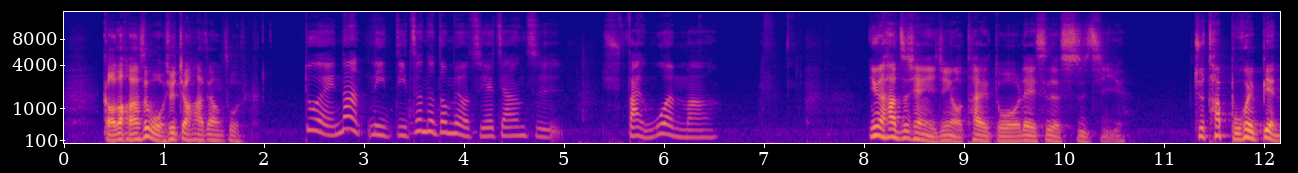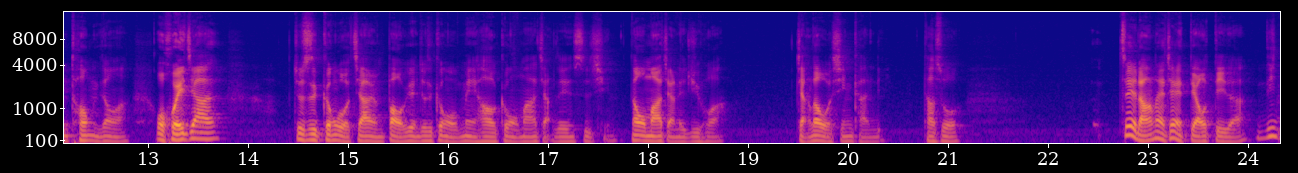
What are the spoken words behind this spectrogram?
搞得好像是我去叫他这样做的。对，那你你真的都没有直接这样子反问吗？因为他之前已经有太多类似的事迹，就他不会变通，你知道吗？我回家就是跟我家人抱怨，就是跟我妹还有跟我妈讲这件事情。那我妈讲了一句话，讲到我心坎里。她说：“这狼那这也刁低了，你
